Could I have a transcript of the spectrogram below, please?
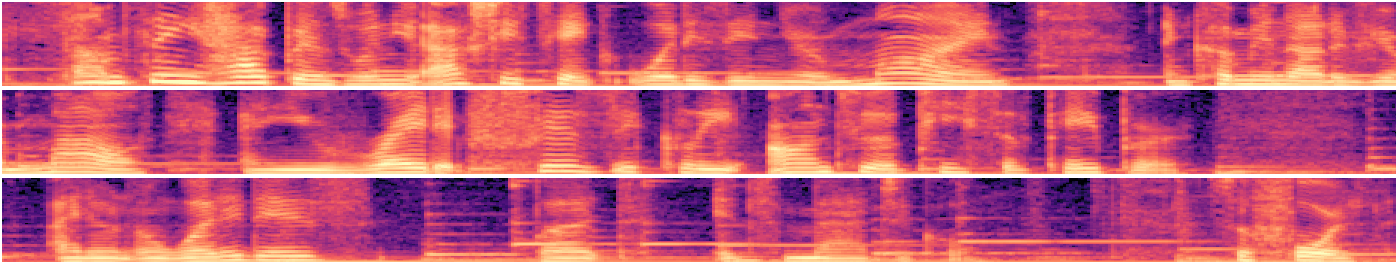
something happens when you actually take what is in your mind and coming out of your mouth and you write it physically onto a piece of paper. I don't know what it is, but it's magical. So, fourth,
